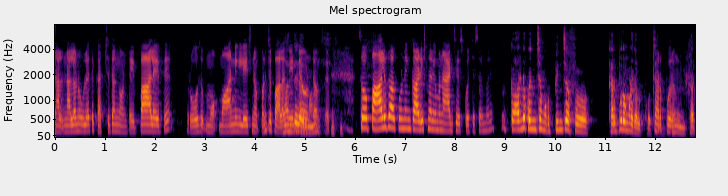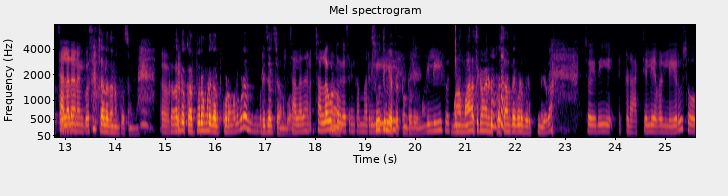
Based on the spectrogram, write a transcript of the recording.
నల్ల నల్ల నువ్వులు అయితే ఖచ్చితంగా ఉంటాయి. పాలైతే రోజు మార్నింగ్ లేచినప్పటి నుంచి పాల అంతే మీదే కదమ్మా. ఉంటాం సార్. సో పాలు కాకుండా ఇంకా అడిషనల్ ఏమైనా యాడ్ చేసుకోవచ్చా సార్ మరి? కార్లో కొంచెం ఒక పించ్ ఆఫ్ కర్పూరం కూడా కలుపుకోవచ్చు. కర్పూరం. చల్లదనం కోసం. చల్లదనం కోసం. కార్లో కర్పూరం కూడా కలుపుకోవడం వల్ల కూడా రిజల్ట్ చాలా చల్లదనం. చల్లగా ఉంటుంది కదా సార్ ఇంకా మరి. సూతింగ్ ఎఫెక్ట్ ఉంటుంది. రిలీఫ్ మా మానసికమైన ప్రశాంతత కూడా దొరుకుతుంది కదా. సో ఇది ఇక్కడ యాక్చువల్లీ ఎవరు లేరు. సో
